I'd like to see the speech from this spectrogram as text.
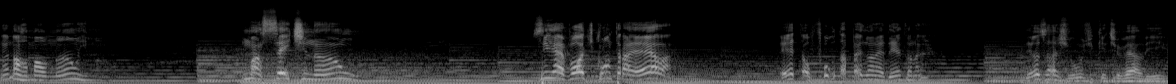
Não é normal, não, irmão. Não aceite, não. Se revolte contra ela. Eita, o fogo está pegando aí dentro, né? Deus ajude quem estiver ali.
